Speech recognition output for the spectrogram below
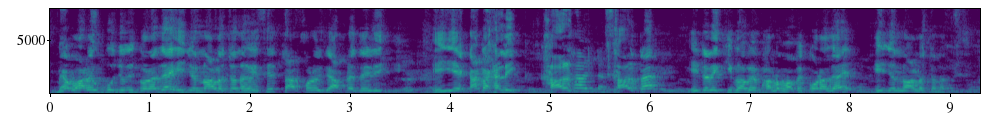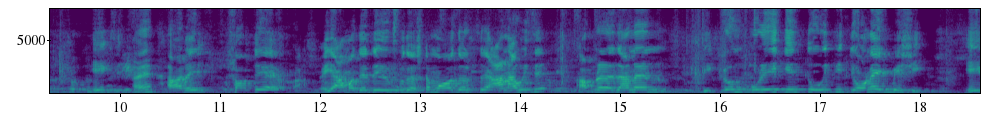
ব্যবহারের উপযোগী করা যায় এই জন্য আলোচনা হয়েছে। তারপরে ওই যে আপনাদের এই- এই কাটাখালি খাল খালটা এটারে কীভাবে ভালোভাবে করা যায়, এই জন্য আলোচনা হয়েছে। এই হ্যাঁ আর এই সবচেয়ে, এই আমাদের যে উপদেষ্টা মহাদর্শে আনা হয়েছে, আপনারা জানেন, বিক্রমপুরেই কিন্তু ঐতিহ্য অনেক বেশি। এই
